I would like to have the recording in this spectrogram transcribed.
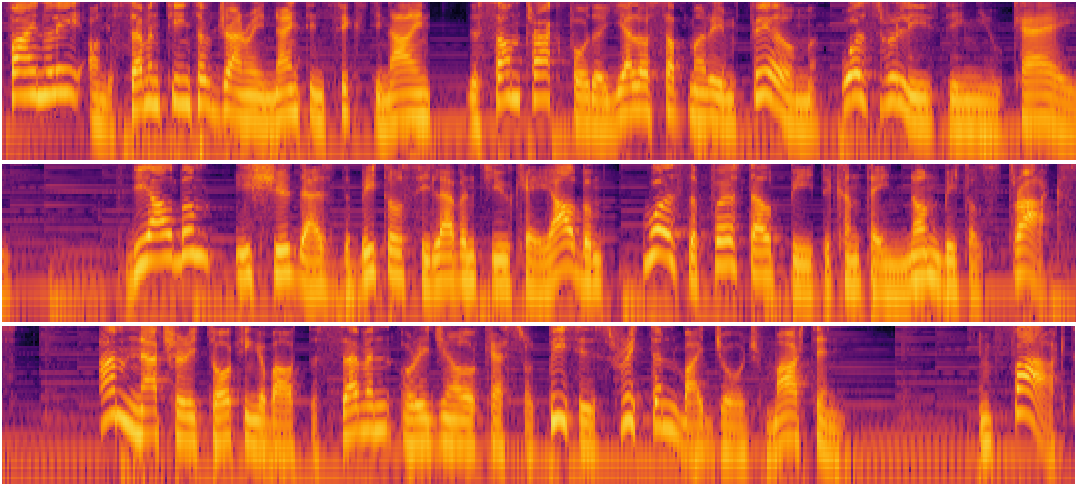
Finally, on the 17th of January 1969, the soundtrack for the Yellow Submarine film was released in UK. The album, issued as the Beatles' 11th UK album, was the first LP to contain non-Beatles tracks. I'm naturally talking about the seven original orchestral pieces written by George Martin. In fact,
